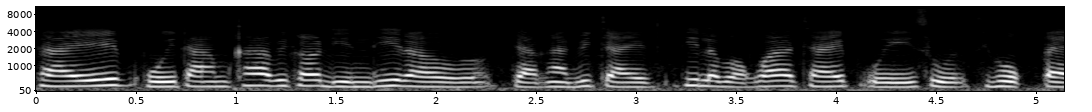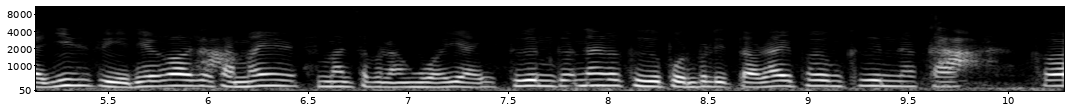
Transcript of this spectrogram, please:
ใช้ปุ๋ยตามค่าวิเคราะห์ดินที่เราจากงานวิจัยที่เราบอกว่าใช้ปุ๋ยสูตร 16 8 24เนี่ยก็จะค่ะทำให้มันสำปะหลังหัวใหญ่ขึ้นก็นั่นก็คือผลผลิตต่อไร่เพิ่มขึ้นนะคะค่ะก็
